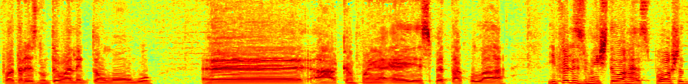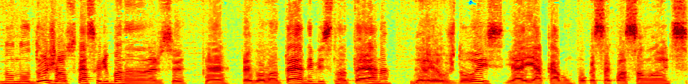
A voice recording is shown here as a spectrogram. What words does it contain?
Fortaleza não tem um elenco tão longo. É, a campanha é espetacular. Infelizmente deu a resposta no, no dois jogos casca de banana, né, José? É. Pegou lanterna e vice-lanterna, ganhou Ganhou. os dois, e aí acaba um pouco essa equação antes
